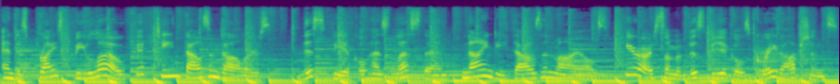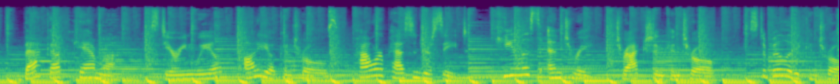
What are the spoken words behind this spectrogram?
and is priced below $15,000. This vehicle has less than 90,000 miles. Here are some of this vehicle's great options. Backup camera, steering wheel, audio controls, power passenger seat, keyless entry, traction control, stability control,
